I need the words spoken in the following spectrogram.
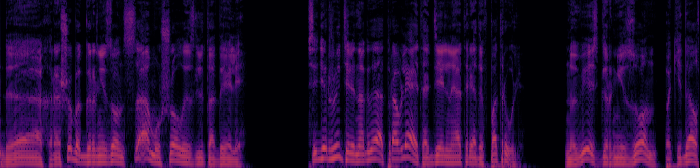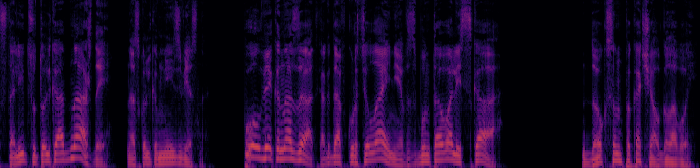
Да, хорошо бы гарнизон сам ушел из Лютадели. Вседержитель иногда отправляет отдельные отряды в патруль. Но весь гарнизон покидал столицу только однажды, насколько мне известно. Полвека назад, когда в Куртилайне взбунтовались СКА. Доксон покачал головой.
